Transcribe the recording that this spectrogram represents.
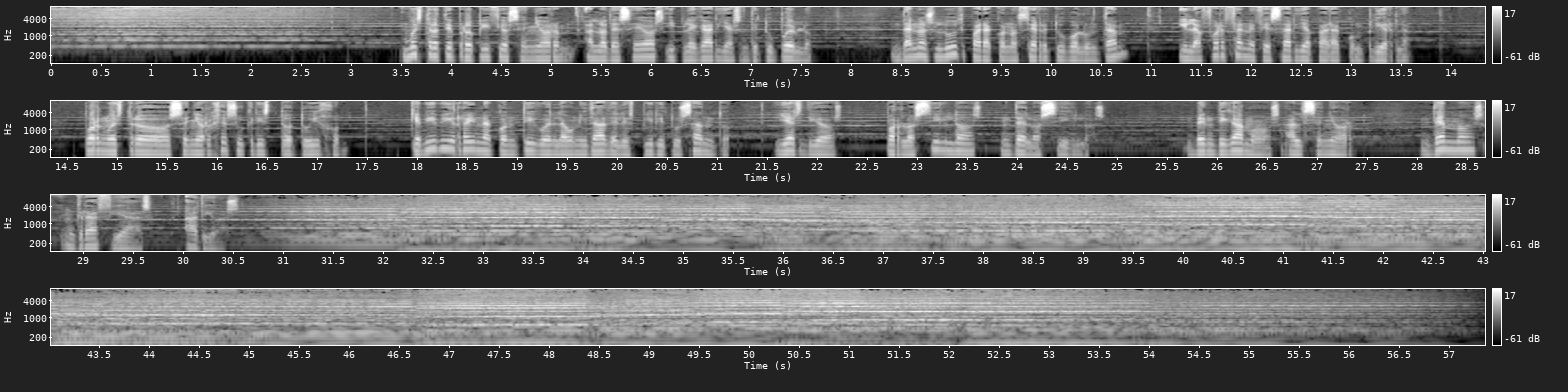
Muéstrate propicio, Señor, a los deseos y plegarias de tu pueblo. Danos luz para conocer tu voluntad y la fuerza necesaria para cumplirla. Por nuestro Señor Jesucristo, tu Hijo, que vive y reina contigo en la unidad del Espíritu Santo, y es Dios, por los siglos de los siglos. Bendigamos al Señor, demos gracias a Dios.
